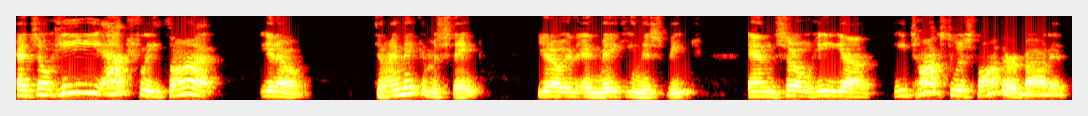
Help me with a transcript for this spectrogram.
And so he actually thought, you know, did I make a mistake, you know, in, in making this speech? And so he uh, he talks to his father about it,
